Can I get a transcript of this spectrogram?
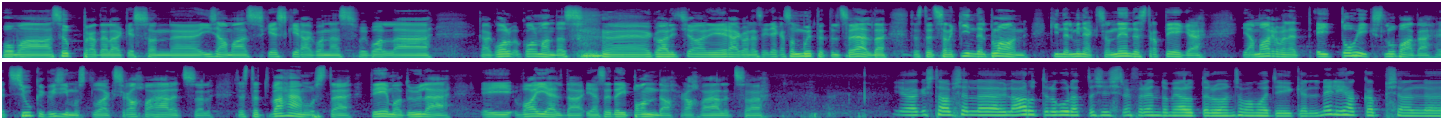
oma sõpradele, kes on äh, Isamaas, Keskerakonnas, võib-olla ka kolm, kolmandas äh, koalitsioonierakonnas, ei tea, kas on mõtet üldse öelda, sest et see on kindel plaan, kindel minek, see on nende strateegia. ja ma arvan, et ei tohiks lubada, et sihuke küsimus tuleks rahvahääletusel, sest et vähemuste teemade üle ei vaielda ja seda ei panda rahvahääletusele ja kes tahab selle üle arutelu kuulata, siis referendumi arutelu on samamoodi kell neli hakkab seal äh,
